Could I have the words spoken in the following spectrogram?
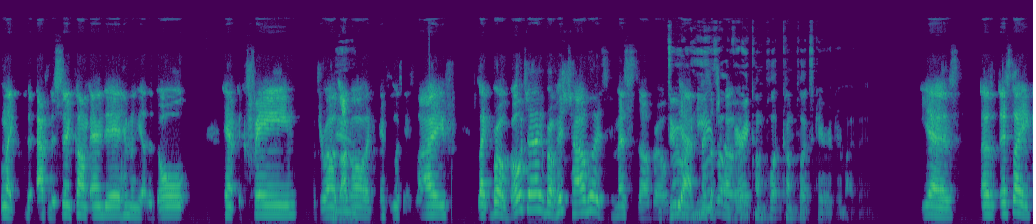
like the, after the sitcom ended, him and the adult, him fame, drugs, Yeah. alcohol, like influencing his life. Like, bro, BoJack, bro, his childhood is messed up, bro. Dude, yeah, he is a childhood. very complex complex character, in my opinion. Yes. Uh, it's like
